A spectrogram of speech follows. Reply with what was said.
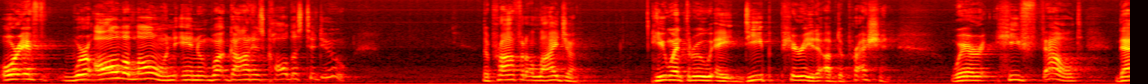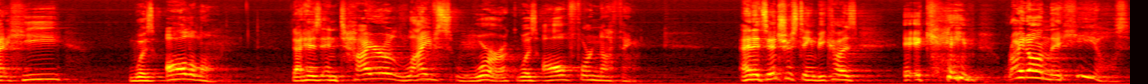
or if we're all alone in what God has called us to do. The prophet Elijah, he went through a deep period of depression where he felt that he was all alone, that his entire life's work was all for nothing. And it's interesting because it came right on the heels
